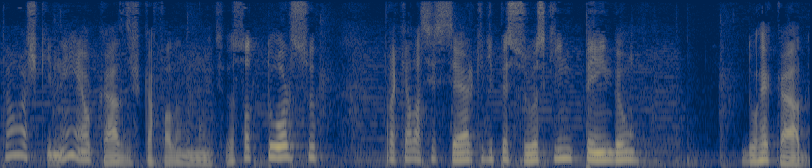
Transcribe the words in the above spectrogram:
Então acho que nem é o caso de ficar falando muito. Eu só torço para que ela se cerque de pessoas que entendam do recado.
